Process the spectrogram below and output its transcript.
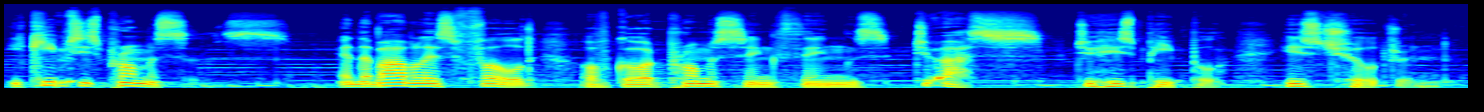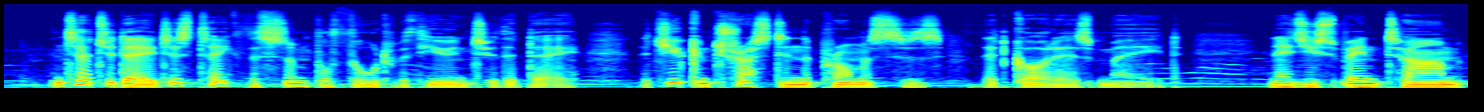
He keeps his promises. And the Bible is filled of God promising things to us, to his people, his children. And so today, just take the simple thought with you into the day that you can trust in the promises that God has made. And as you spend time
